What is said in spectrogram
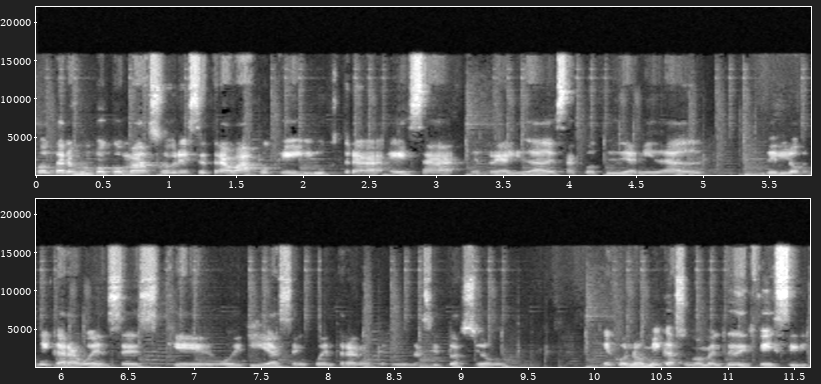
Contanos un poco más sobre ese trabajo que ilustra esa realidad, esa cotidianidad de los nicaragüenses que hoy día se encuentran en una situación económica sumamente difícil.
